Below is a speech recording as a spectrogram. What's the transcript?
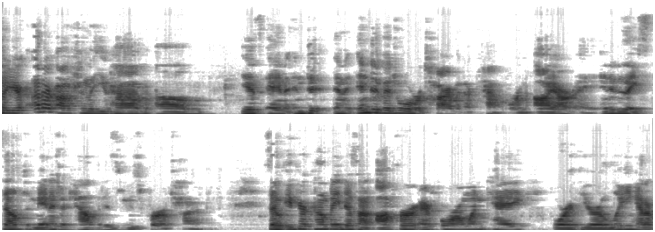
So your other option that you have um, is an, indi an individual retirement account, or an IRA, and it is a self-managed account that is used for retirement. So if your company does not offer a 401k, or if you're looking at a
